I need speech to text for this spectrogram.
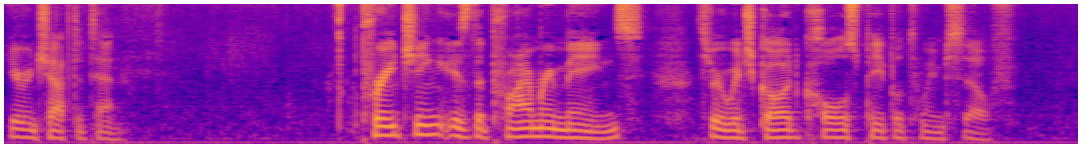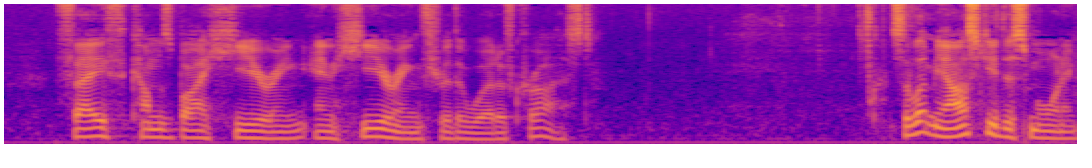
here in chapter 10. Preaching is the primary means through which God calls people to himself. Faith comes by hearing, and hearing through the word of Christ. So let me ask you this morning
